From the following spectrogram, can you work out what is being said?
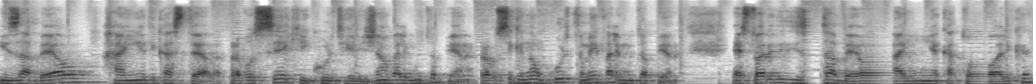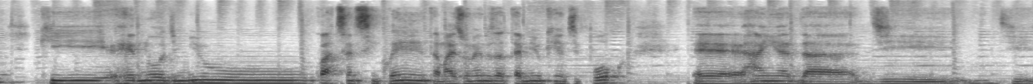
Isabel, Rainha de Castela. Para você que curte religião, vale muito a pena. Para você que não curte, também vale muito a pena. É a história de Isabel, rainha católica, que reinou de 1450, mais ou menos até 1500 e pouco. É, rainha da, de, de,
